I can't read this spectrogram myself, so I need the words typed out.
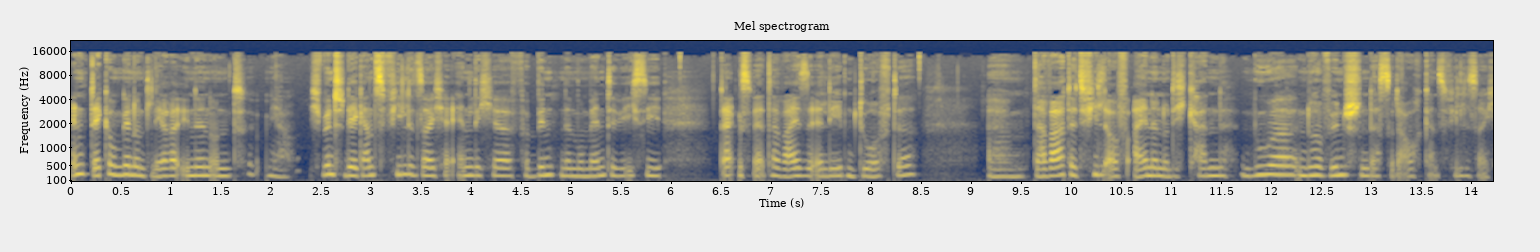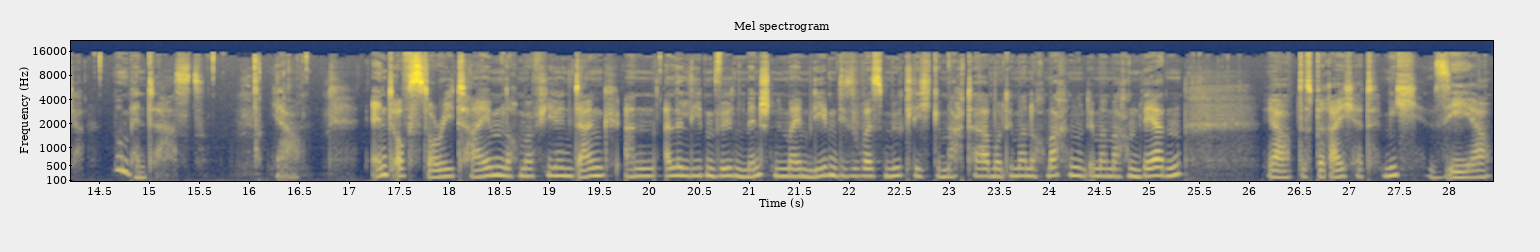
Entdeckungen und LehrerInnen und ja, ich wünsche dir ganz viele solcher ähnlicher verbindenden Momente, wie ich sie dankenswerterweise erleben durfte. Ähm, da wartet viel auf einen und ich kann nur, nur wünschen, dass du da auch ganz viele solcher Momente hast. Ja, End of Story Time. Nochmal vielen Dank an alle lieben wilden Menschen in meinem Leben, die sowas möglich gemacht haben und immer noch machen und immer machen werden. Ja, das bereichert mich sehr.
